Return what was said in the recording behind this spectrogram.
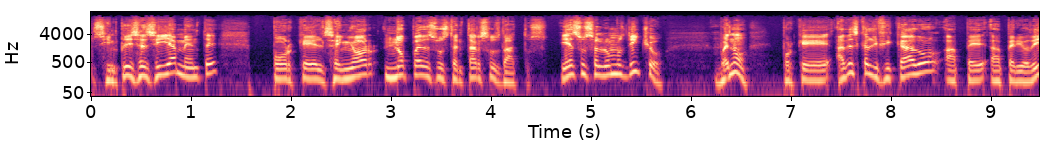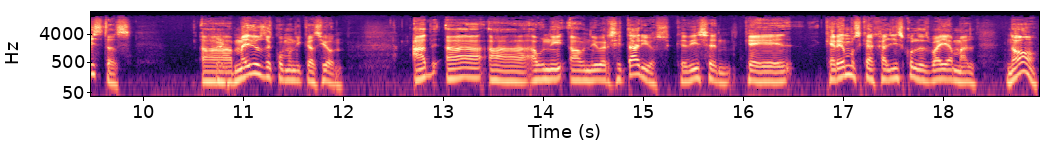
simple y sencillamente porque el señor no puede sustentar sus datos. Y eso se lo hemos dicho. Bueno, porque ha descalificado a, periodistas, a medios de comunicación, a, universitarios que dicen que queremos que a Jalisco les vaya mal. No,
